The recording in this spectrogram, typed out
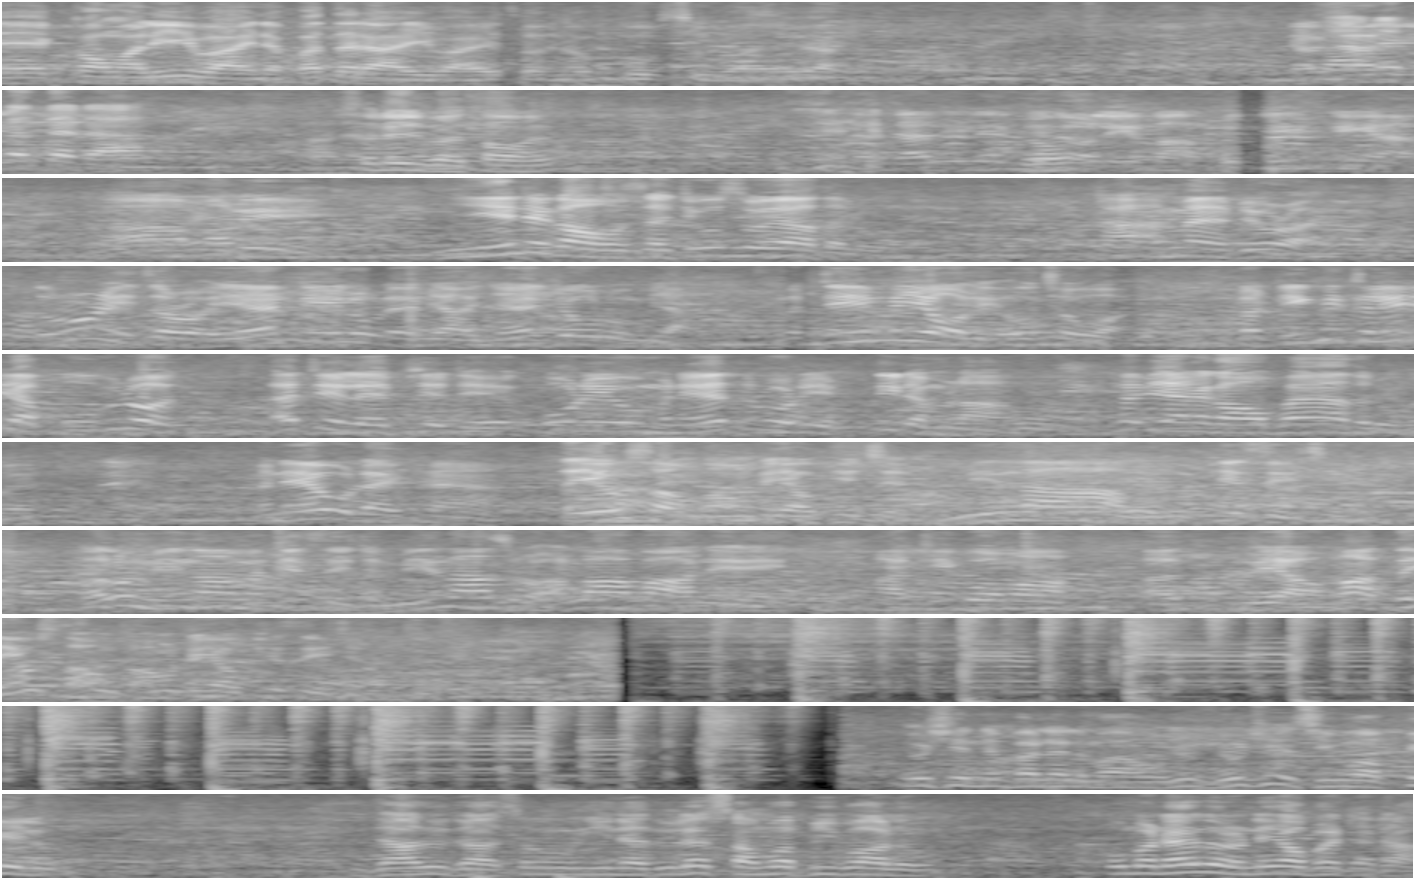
နဲ့ကောင်မလေးပိုင်းနဲ့ပတ်သက်တာတွေပိုင်းဆိုရင်တော့ပို့ဆူပါလေဗျဇာနဲ့ပတ်သက်တာစလေးတွေပဲတောင်းရင်ဒါလေးလည်းပြောလေးပါပုံလေးခေးရတယ်အာမောင်လေးမြင်းတကောင်ကိုဇက်ကျိုးဆွဲရတယ်လို့ဒါအမှန်ပြောတာသူတို့တွေကျတော့အရန်တင်းလို့လည်းမရအရန်ကျုံးလို့မရမတင်းမလျော်လေးအုပ်ချုပ်อ่ะဒီခေတ်ကလေးတွေကပို့ပြီးတော့အတက်လည်းဖြစ်တယ်ကိုတွေကိုမနေ့သူတို့တွေသိတယ်မလားဟိုဖက်ပြန်တကောင်ကိုဖမ်းရတယ်လို့ပဲမနေ့ကိုလိုက်ဖမ်းတရုပ်ဆောင်ကောင်းတယောက်ဖြစ်ချင်မင်းသားကိုမဖြစ်စေချင်ဘာ လို့မင်းသားမဖြစ်စေချင်မင်းသားဆိုတော့အလားပါနဲ့အာဒီပေါ်မှာအာမရအောင်မတရုပ်ဆောင်ကောင်းတယောက်ဖြစ်စေချင်တယ်ရုပ်ရှင်နှစ်ပတ်လည်းဒီမှာဟိုရုပ်ရုပ်ရှင်အစည်းအဝေးကဖေးလို့ဒီသားစုဒါဆုံးညီနေသူလည်းဆောင်းဝက်ပြီးသွားလို့ပုံမှန်တိုင်းဆိုတော့နှစ်ယောက်ပဲတက်တာ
